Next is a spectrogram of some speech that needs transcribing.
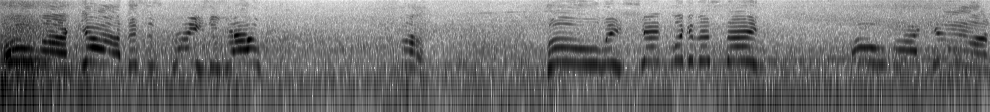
Oh my god, this is crazy, yo! Fuck. Holy shit, look at this thing! Oh my god!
